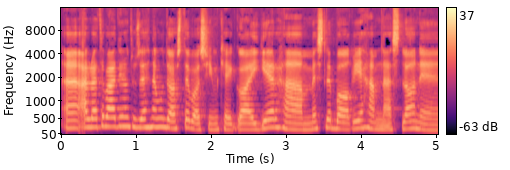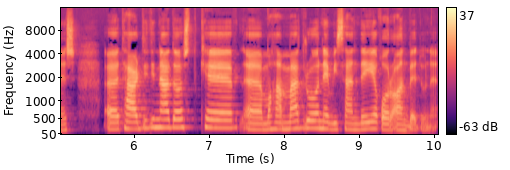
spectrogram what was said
البته بعد اینو تو ذهنمون داشته باشیم که گایگر هم مثل باقی هم نسلانش تردیدی نداشت که محمد رو نویسنده قرآن بدونه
